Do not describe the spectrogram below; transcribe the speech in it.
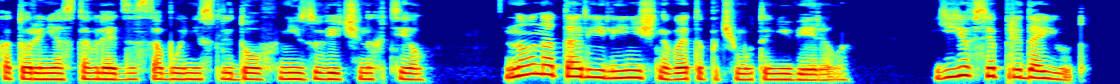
который не оставляет за собой ни следов, ни изувеченных тел, но Наталья Ильинична в это почему-то не верила. Ее все предают.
